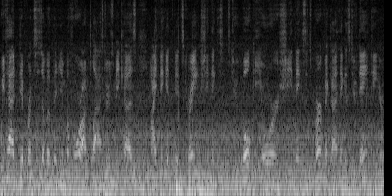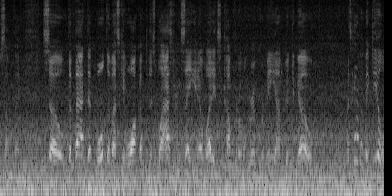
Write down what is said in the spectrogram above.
We've had differences of opinion before on blasters because I think it fits great, she thinks it's too bulky, or she thinks it's perfect, I think it's too dainty or something. So the fact that both of us can walk up to this blaster and say, you know what, it's a comfortable grip for me, I'm good to go. That's kind of a big deal.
